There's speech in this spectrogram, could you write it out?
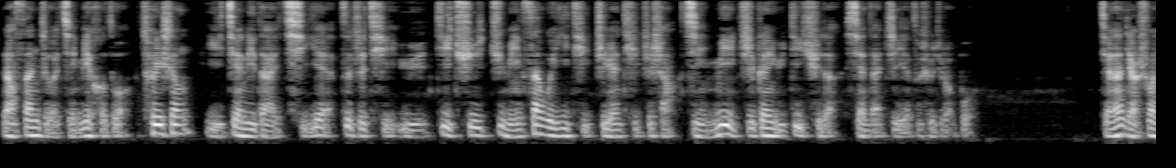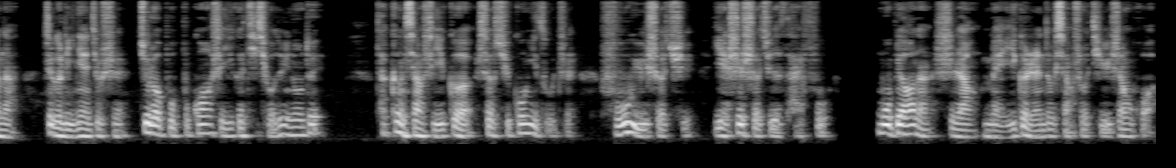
让三者紧密合作，催生以建立在企业、自治体与地区居民三位一体支援体制上紧密植根于地区的现代职业足球俱乐部。简单点说呢，这个理念就是俱乐部不光是一个踢球的运动队，它更像是一个社区公益组织，服务于社区，也是社区的财富。目标呢是让每一个人都享受体育生活，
